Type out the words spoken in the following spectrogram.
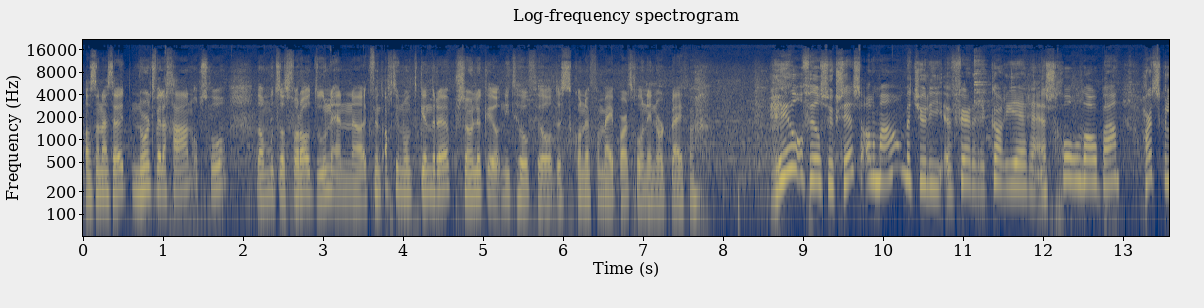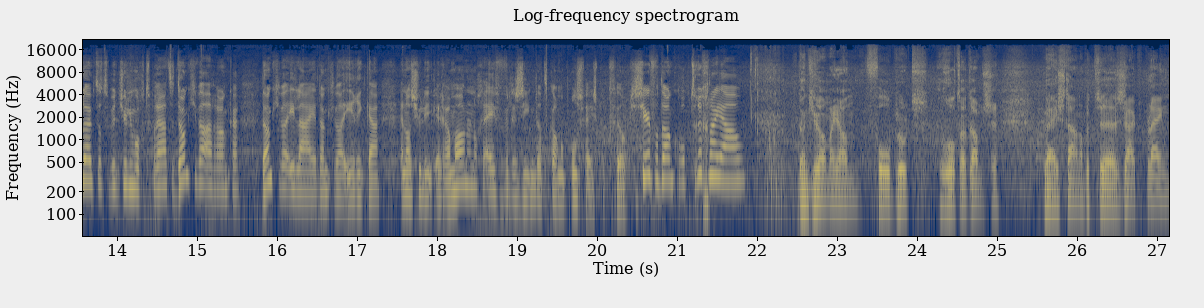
als ze naar Zuid-Noord willen gaan op school, dan moeten ze dat vooral doen. En uh, ik vind 1800 kinderen persoonlijk heel, niet heel veel. Dus ik kon er van mijn part gewoon in Noord blijven. Heel veel succes allemaal met jullie eh, verdere carrière en schoolloopbaan. Hartstikke leuk dat we met jullie mochten praten. Dankjewel Aranka, dankjewel Ilaya, dankjewel Erika. En als jullie Ramona nog even willen zien, dat kan op ons Facebook filmpje. Zeer veel dank erop. Terug naar jou. Dankjewel Marjan. Volbloed Rotterdamse. Wij staan op het uh, Zuidplein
